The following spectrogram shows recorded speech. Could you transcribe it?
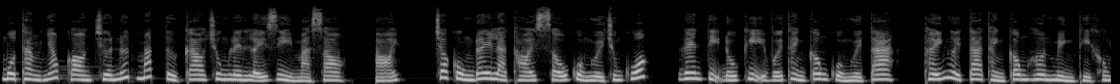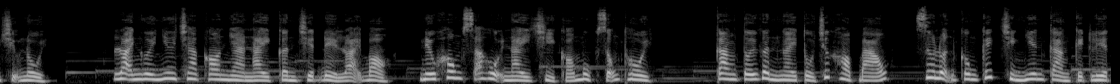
một thằng nhóc con chưa nứt mắt từ cao trung lên lấy gì mà so. Nói, cho cùng đây là thói xấu của người Trung Quốc, ghen tị đố kỵ với thành công của người ta, thấy người ta thành công hơn mình thì không chịu nổi. Loại người như cha con nhà này cần triệt để loại bỏ, nếu không xã hội này chỉ có mục rỗng thôi. Càng tới gần ngày tổ chức họp báo, dư luận công kích Trình Nhiên càng kịch liệt,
